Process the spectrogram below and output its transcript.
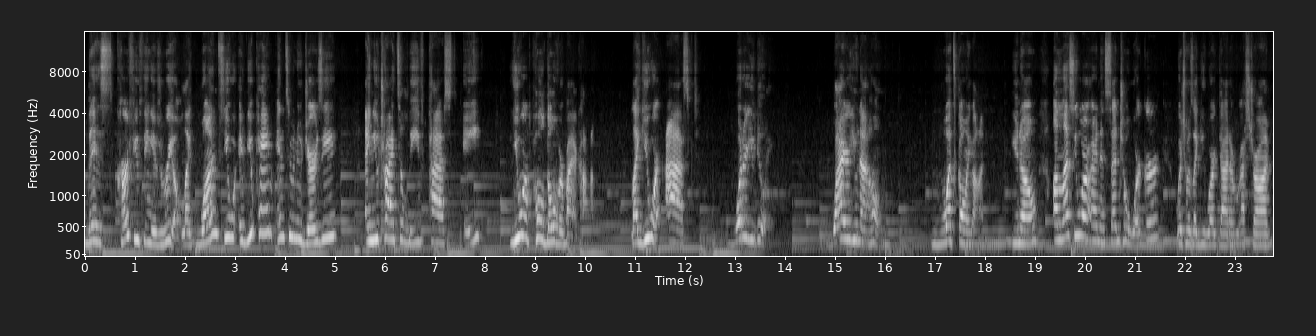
this curfew thing is real. Like once you, if you came into New Jersey and you tried to leave past eight, you were pulled over by a cop. Like you were asked, what are you doing? Why are you not home? What's going on? You know, unless you were an essential worker, which was like you worked at a restaurant,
